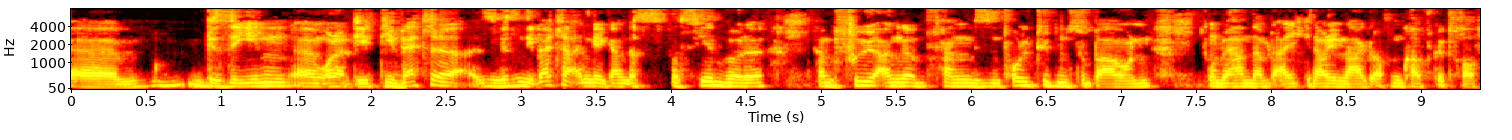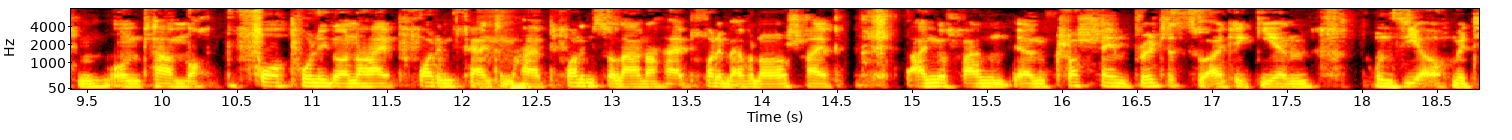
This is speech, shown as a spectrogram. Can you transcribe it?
ähm, gesehen ähm, oder die, die Wette, also wir sind die Wette angegangen, dass es passieren würde, haben früh angefangen, diesen Prototypen zu bauen und wir haben damit eigentlich genau den Nagel auf den Kopf getroffen und haben noch vor Polygon-Hype, vor dem Phantom-Hype, vor dem Solana-Hype, vor dem Avalanche-Hype angefangen, ähm, Cross-Chain-Bridges zu aggregieren und sie auch mit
